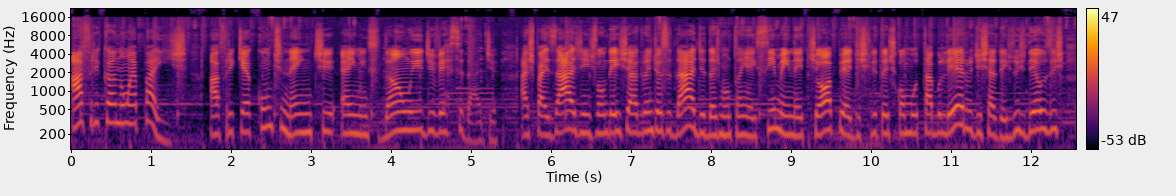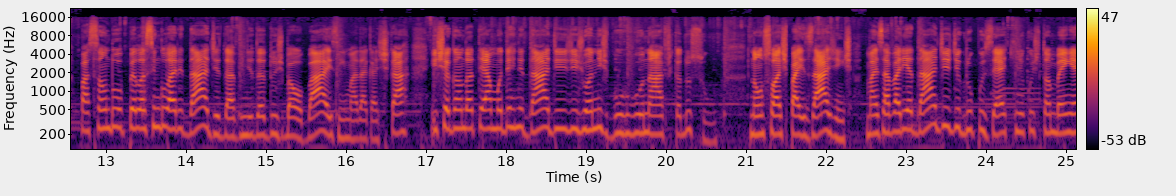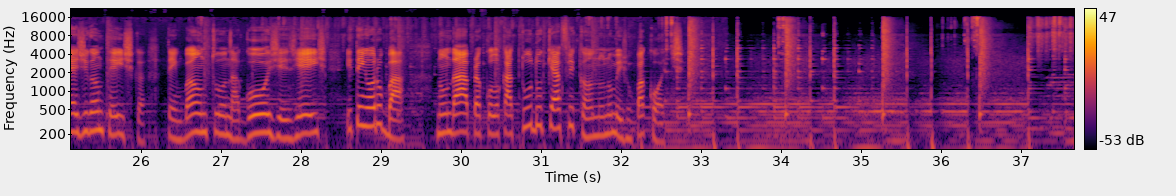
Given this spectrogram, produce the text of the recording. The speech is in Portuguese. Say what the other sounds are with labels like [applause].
África não é país. África é continente, é imensidão e diversidade. As paisagens vão desde a grandiosidade das montanhas Simen na Etiópia, descritas como o tabuleiro de xadrez dos deuses, passando pela singularidade da Avenida dos Baobás em Madagascar e chegando até a modernidade de Joanesburgo na África do Sul. Não só as paisagens, mas a variedade de grupos étnicos também é gigantesca. Tem Banto, Nagô, Gegês e tem Urubá. Não dá para colocar tudo que é africano no mesmo pacote.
